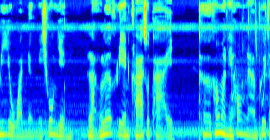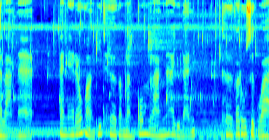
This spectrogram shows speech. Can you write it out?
มีอยู่วันหนึ่งในช่วงเย็น หลังเลิกเรียนคลาสสุดท้าย เธอเข้ามาในห้องน้ำเพื่อจะล้างหน้า แต่ในระหว่างที่เธอกำลังก้มล้างหน้าอยู่นั้น เธอก็รู้สึกว่า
